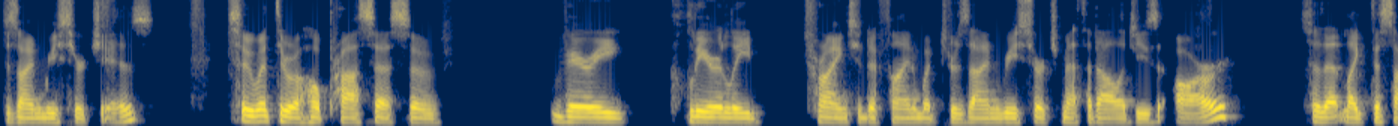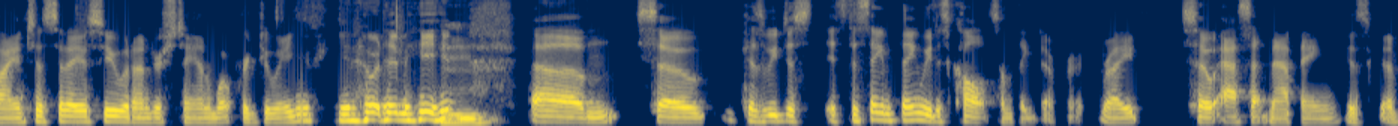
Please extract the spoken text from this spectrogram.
design research is. So we went through a whole process of very clearly trying to define what design research methodologies are so that like the scientists at ASU would understand what we're doing. You know what I mean? Mm. Um, so because we just it's the same thing, we just call it something different, right? So asset mapping is a,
